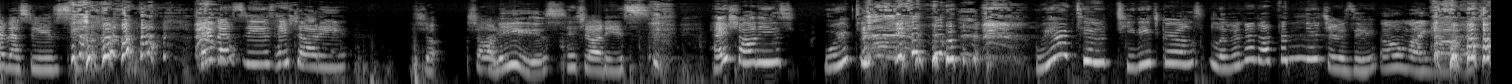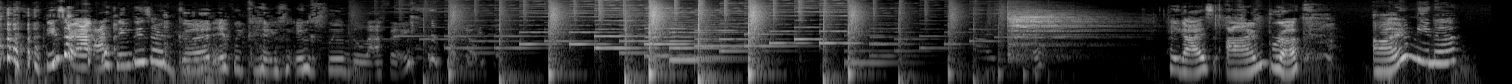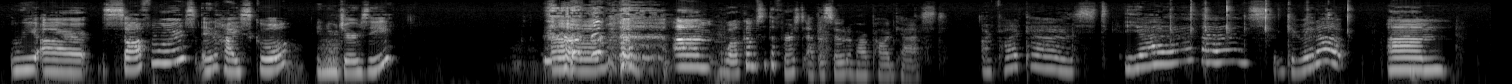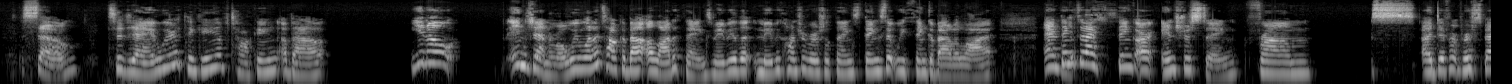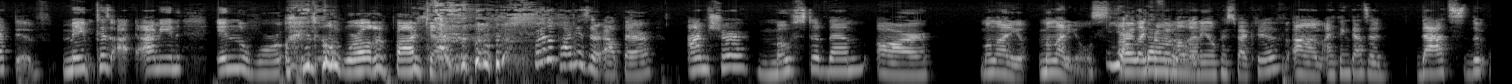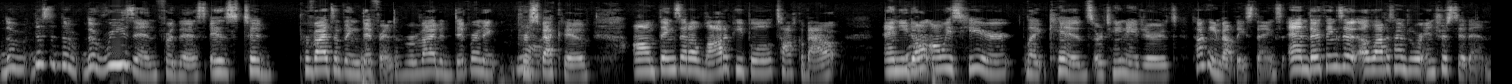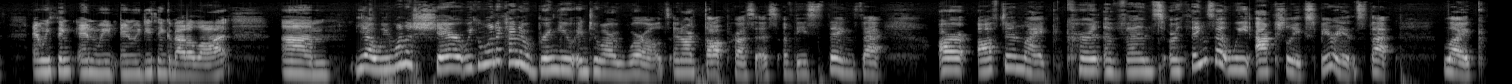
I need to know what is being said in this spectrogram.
Hi, besties. hey, besties. Hey, Shoddy. Sh- Shawnees. Hey, Shotties. Hey, Shawnees. We're two. we are two teenage girls living it up in New Jersey. Oh my gosh. these are, I I think these are good if we could include the laughing. hey guys, I'm Brooke. I'm Nina. We are sophomores in high school in New Jersey. Um, Um, welcome to the first episode of our podcast. our podcast. Yes. Give it up. Um, so today we're thinking of talking about, you know, in general, we want to talk about a lot of things, maybe the, maybe controversial things, things that we think about a lot, and things that I think are interesting from a different perspective. Maybe because I, I mean, in the world, in the world of podcasts, for the podcasts that are out there, I'm sure most of them are millennial millennials Yeah, or like from a millennial perspective. Um, I think that's a that's the the this is the the reason for this is to provide something different to provide a different Yeah. perspective on things that a lot of people talk about and you Yeah. don't always hear like kids or teenagers talking about these things. And they're things that a lot of times we're interested in. And we think and we and we do think about a lot. Um yeah, we want to share, we want to kind of bring you into our worlds and our thought process of these things that are often like current events or things that we actually experience that like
